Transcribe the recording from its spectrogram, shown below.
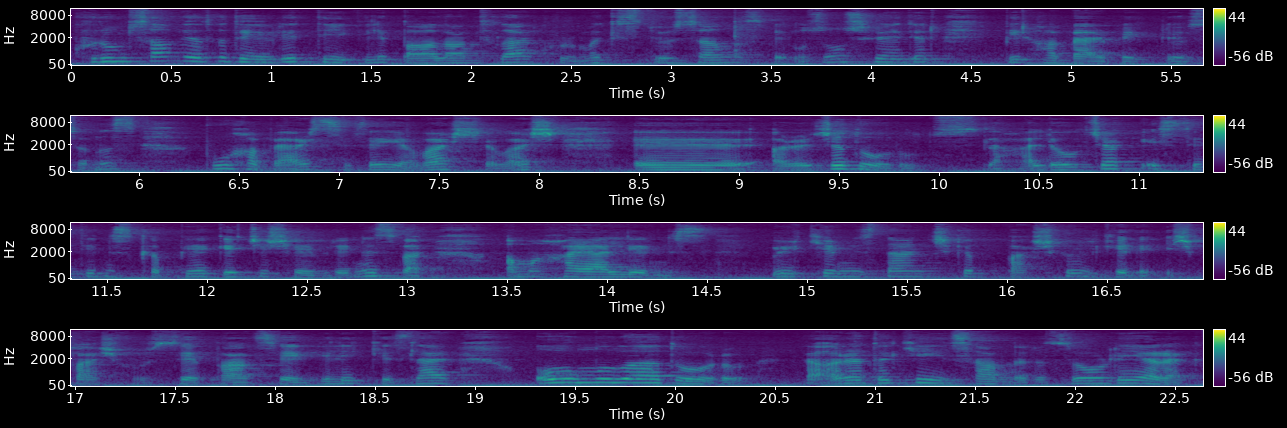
Kurumsal ya da devletle ilgili bağlantılar kurmak istiyorsanız ve uzun süredir bir haber bekliyorsanız bu haber size yavaş yavaş e, araca doğrultusuyla hallolacak. İstediğiniz kapıya geçiş evreniz var. Ama hayalleriniz, ülkemizden çıkıp başka ülkede iş başvurusu yapan sevgili ikizler olumluluğa doğru ve aradaki insanları zorlayarak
